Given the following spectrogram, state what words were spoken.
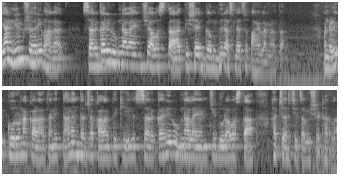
या निमशहरी भागात सरकारी रुग्णालयांची अवस्था अतिशय गंभीर असल्याचं पाहायला मिळतं. मंडळी कोरोना काळात आणि त्यानंतरच्या काळात देखील सरकारी रुग्णालयांची दुरावस्था हा चर्चेचा विषय ठरला.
